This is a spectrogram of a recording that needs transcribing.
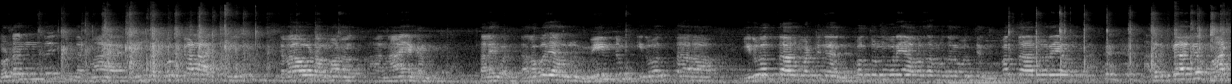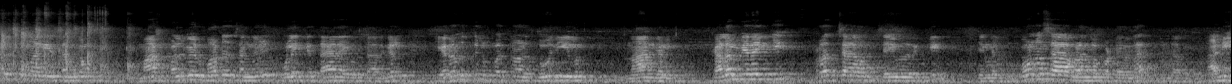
தொடர்ந்து இந்த மா- இந்த பொற்கால ஆட்சியில் திராவிட மாடல் நாயகன் தலைவர் தளபதி அவர்கள் மீண்டும் இருபத்தாறாம் இருபத்தாறு மட்டும் இல்லை முப்பத்தொன்று வரை அவர் தான் முதலமைச்சர் முப்பத்தாறு வரை அவர் அதற்காக மாற்றுத்திறனாளிய சங்கம் மா பல்வேறு மாற்று சங்கங்கள் உழைக்க தயாராகிவிட்டார்கள் இருநூத்தி முப்பத்தி நாலு தொகுதியிலும் நாங்கள் களமிறங்கி பிரச்சாரம் செய்வதற்கு எங்களுக்கு போனஸாக வழங்கப்பட்டதுதான் இந்த அணி.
